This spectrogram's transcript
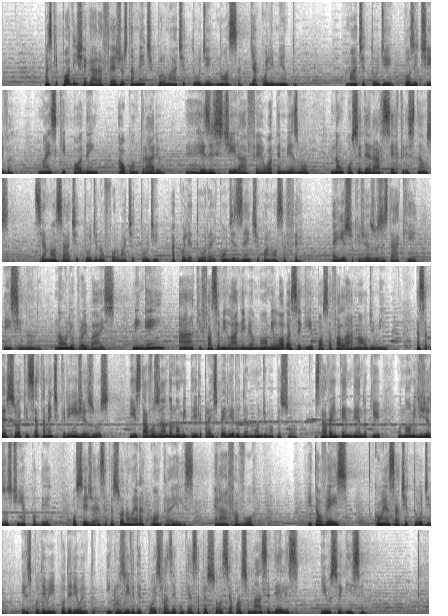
mas que podem chegar à fé justamente por uma atitude nossa de acolhimento, uma atitude positiva, mas que podem, ao contrário, é, resistir à fé ou até mesmo não considerar ser cristãos se a nossa atitude não for uma atitude acolhedora e condizente com a nossa fé. É isso que Jesus está aqui ensinando. Não lhe o proibais. Ninguém há que faça milagre em meu nome e logo a seguir possa falar mal de mim. Essa pessoa aqui certamente cria em Jesus e estava usando o nome dele para expelir o demônio de uma pessoa. Estava entendendo que o nome de Jesus tinha poder. Ou seja, essa pessoa não era contra eles, era a favor. E talvez com essa atitude eles poderiam, poderiam inclusive depois fazer com que essa pessoa se aproximasse deles e os seguissem.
